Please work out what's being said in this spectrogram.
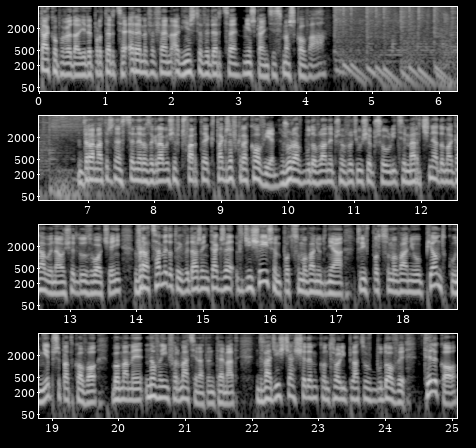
Tak opowiadali reporterce RMFFM Agnieszce Wyderce, mieszkańcy Smaszkowa. Dramatyczne sceny rozegrały się w czwartek także w Krakowie. Żuraw budowlany przewrócił się przy ulicy Marcina Domagały na osiedlu Złocień. Wracamy do tych wydarzeń także w dzisiejszym podsumowaniu dnia, czyli w podsumowaniu piątku, nieprzypadkowo, bo mamy nowe informacje na ten temat. 27 kontroli placów budowy. Tylko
